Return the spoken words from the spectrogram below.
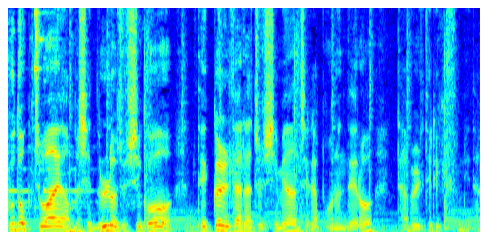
구독 좋아요 한 번씩 눌러주시고 댓글 달아주시면 제가 보는 대로 답을 드리겠습니다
